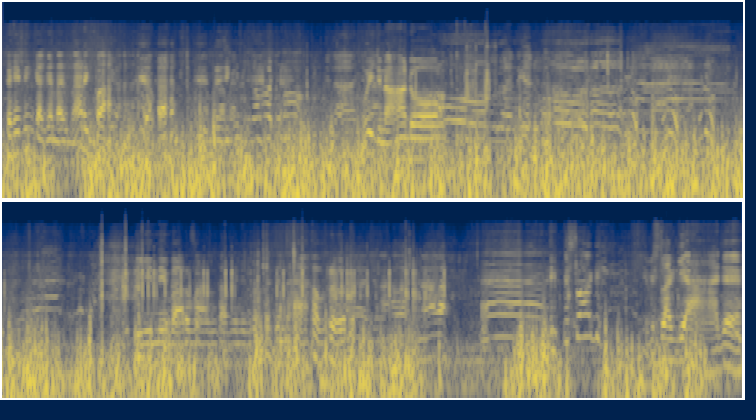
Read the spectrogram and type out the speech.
apa ini kita ini kagak narik narik pak. Rezeki. Wih jenaha dong. Ini baru mantap ini bro. Jenaha bro. Nah, jenazah lah jenazah lah. Tipis lagi. Tipis lagi aja ya.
